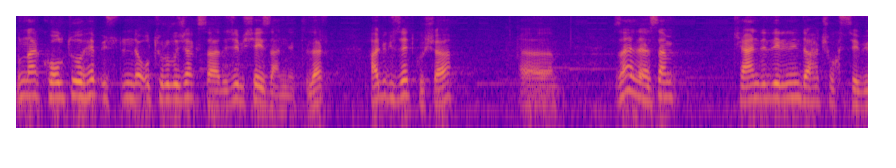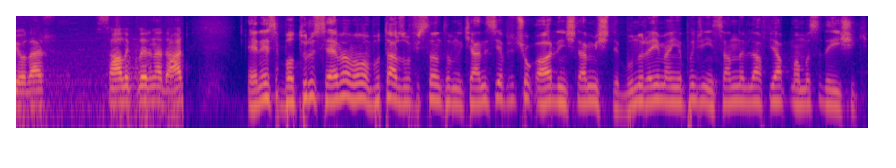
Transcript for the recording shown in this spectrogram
bunlar koltuğu hep üstünde oturulacak sadece bir şey zannettiler. Halbuki Z kuşağı e, zannedersem kendilerini daha çok seviyorlar. Sağlıklarına daha Enes Batur'u sevmem ama bu tarz ofis tanıtımını kendisi yapınca çok ağır linçlenmişti. Bunu Reymen yapınca insanların laf yapmaması değişik.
